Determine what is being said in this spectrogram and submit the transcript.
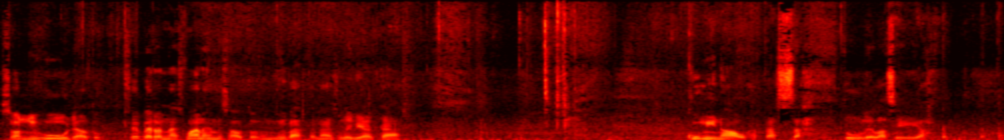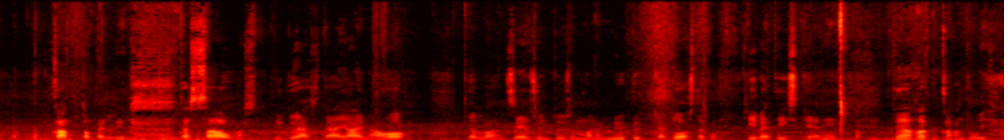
Se on nyt huudeltu. Sen verran näissä vanhemmissa autoissa on hyvä, että näissä oli vielä tää kuminauha tässä tuulilasiin ja kattopellin tässä saumassa. Nykyään sitä ei aina oo jolloin siihen syntyy semmonen nypykkä tuosta, kun kivet iskee, niin tää hakkaantuu ihan,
